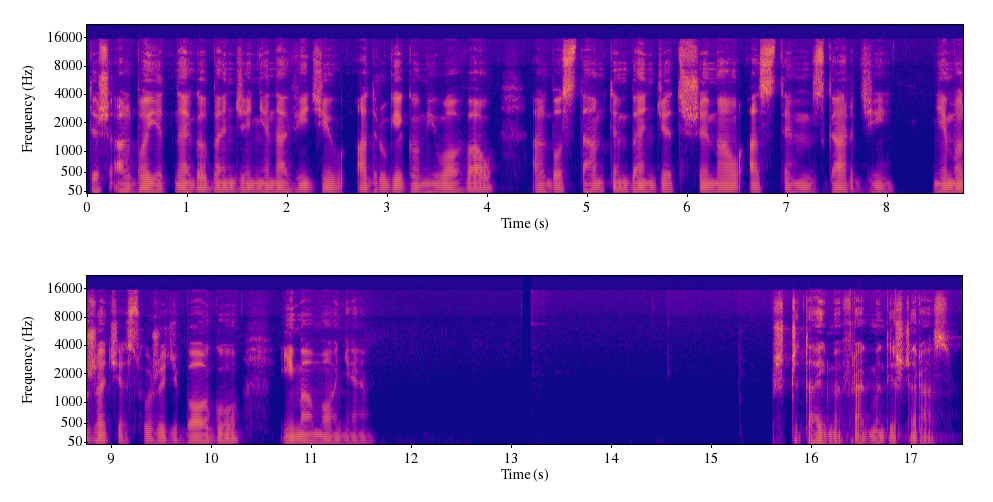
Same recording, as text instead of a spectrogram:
gdyż albo jednego będzie nienawidził, a drugiego miłował, albo z tamtym będzie trzymał, a z tym wzgardzi. Nie możecie służyć Bogu i mamonie. Przeczytajmy fragment jeszcze raz.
